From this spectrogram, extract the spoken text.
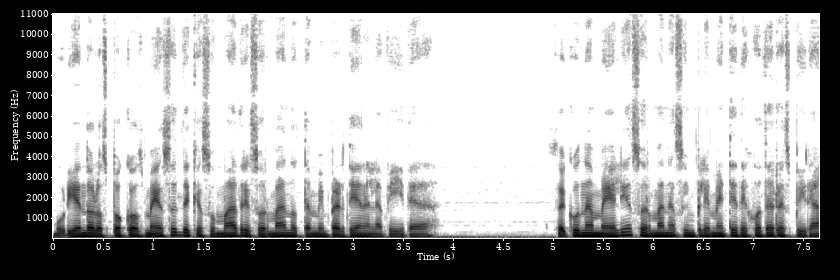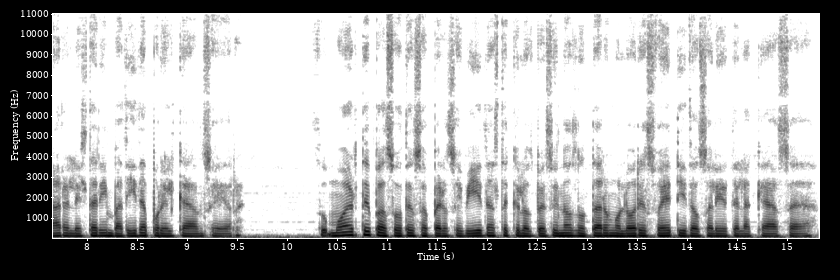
muriendo a los pocos meses de que su madre y su hermano también perdieran la vida. Según Amelia, su hermana simplemente dejó de respirar al estar invadida por el cáncer. Su muerte pasó desapercibida hasta que los vecinos notaron olores fétidos salir de la casa.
